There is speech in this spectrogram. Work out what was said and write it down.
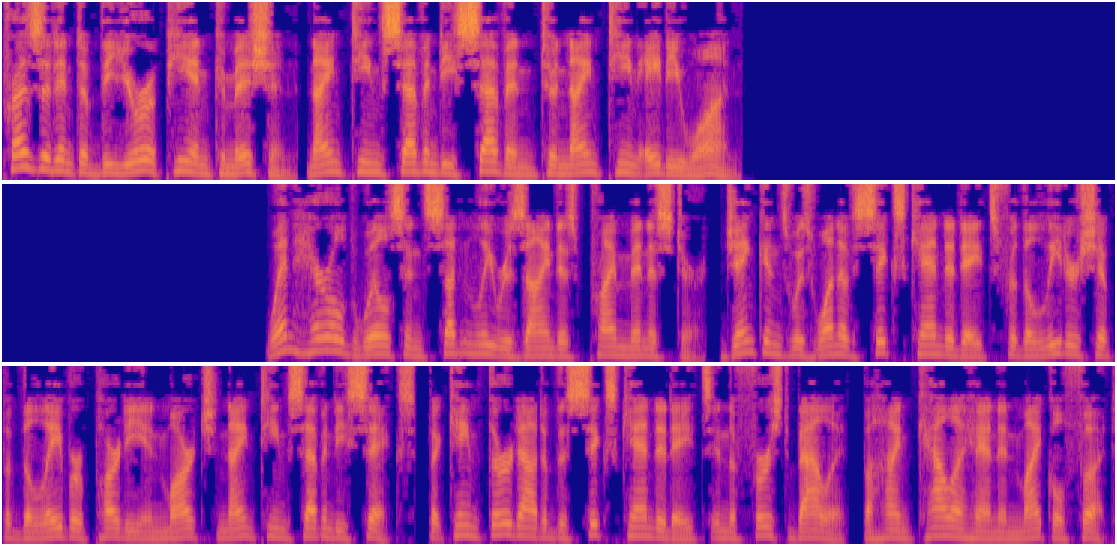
President of the European Commission 1977 to 1981 When Harold Wilson suddenly resigned as Prime Minister, Jenkins was one of six candidates for the leadership of the Labour Party in March 1976, but came third out of the six candidates in the first ballot, behind Callaghan and Michael Foot.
